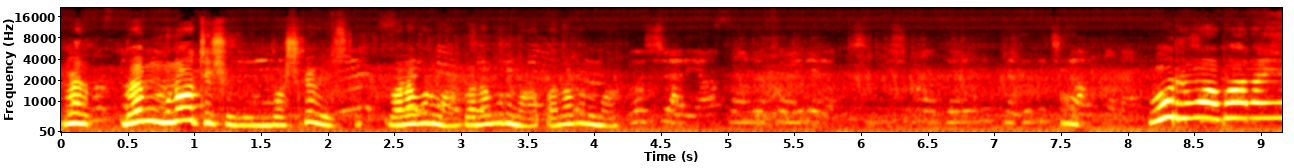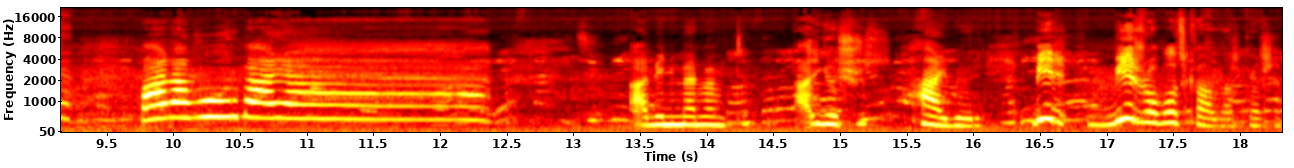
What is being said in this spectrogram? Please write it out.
Ben, ben bunu ateş ediyorum başka birisi. Bana vurma, bana vurma, bana vurma. Vurma bana ya. Bana vurma ya. Aa, benim mermim bitti. Hadi görüşürüz. Hay böyle. Bir bir robot kaldı arkadaşlar.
